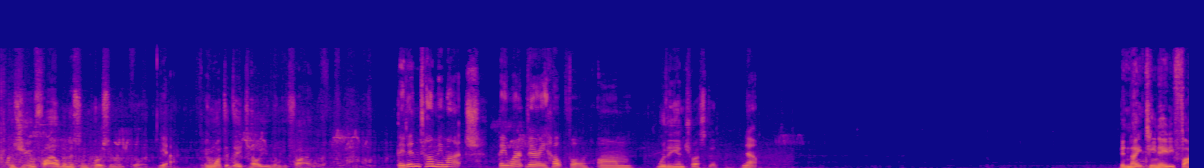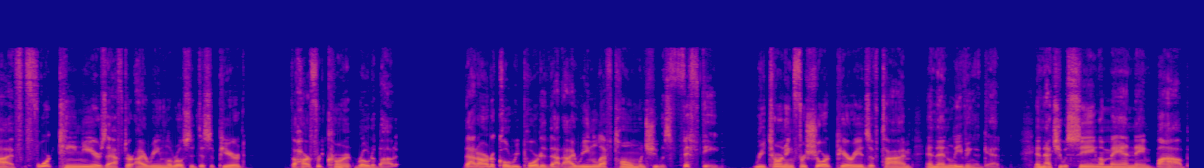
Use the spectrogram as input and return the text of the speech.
because you filed a missing person report, Yeah. and what did they tell you when you filed it? They didn't tell me much. They weren't very helpful. Um, Were they interested? no. In 1985, 14 years after Irene LaRosa disappeared, the Hartford Courant wrote about it. That article reported that Irene left home when she was 15, returning for short periods of time and then leaving again, and that she was seeing a man named Bob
